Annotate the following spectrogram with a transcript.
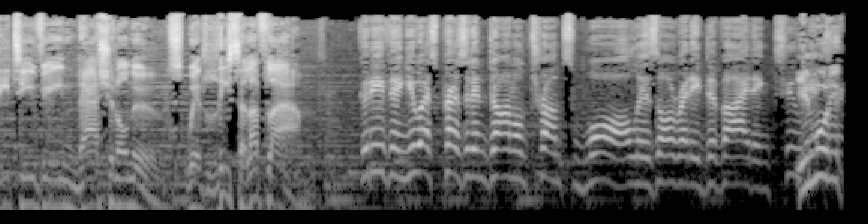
CTV National News with Lisa LaFlamme. Good evening. U.S. President Donald Trump's wall is already dividing two Il, muri-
